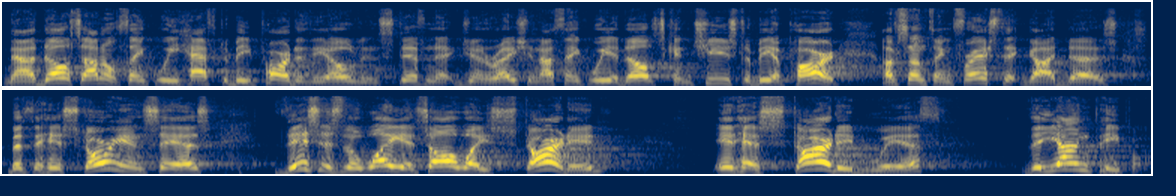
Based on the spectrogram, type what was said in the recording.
Now, adults, I don't think we have to be part of the old and stiff necked generation. I think we adults can choose to be a part of something fresh that God does. But the historian says this is the way it's always started. It has started with the young people.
